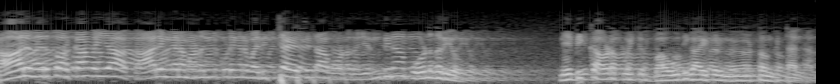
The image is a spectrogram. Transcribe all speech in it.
കാൽ നേരത്തെ ഉറക്കാൻ വയ്യ. കാലിങ്ങനെ മണലിൽ കൂടി ഇങ്ങനെ വലിച്ചയച്ചിട്ടാ പോണത്. എന്തിനാ പോണെന്നറിയോ നബിക്ക് അവിടെ പോയിട്ട് ഭൗതികമായിട്ടൊരു നേട്ടം കിട്ടല്ല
